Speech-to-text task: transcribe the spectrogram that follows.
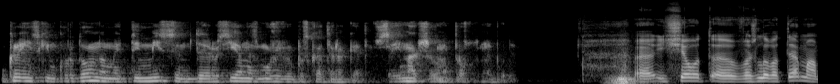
українським кордоном і тим місцем, де росіяни зможуть випускати ракети. Все інакше воно просто не буде. Е, І ще от е, важлива тема.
